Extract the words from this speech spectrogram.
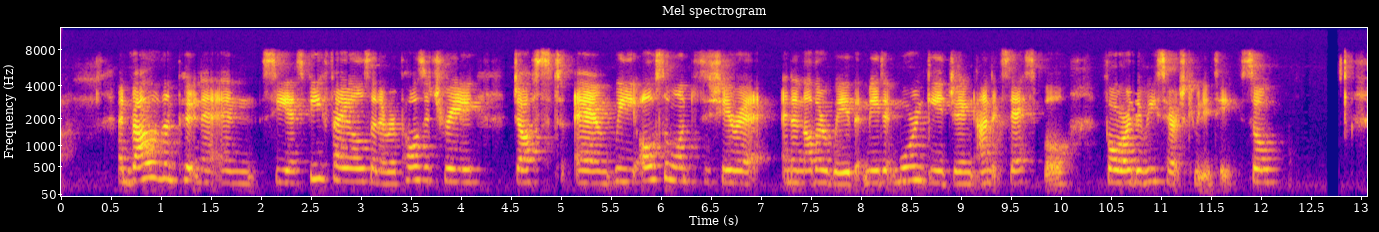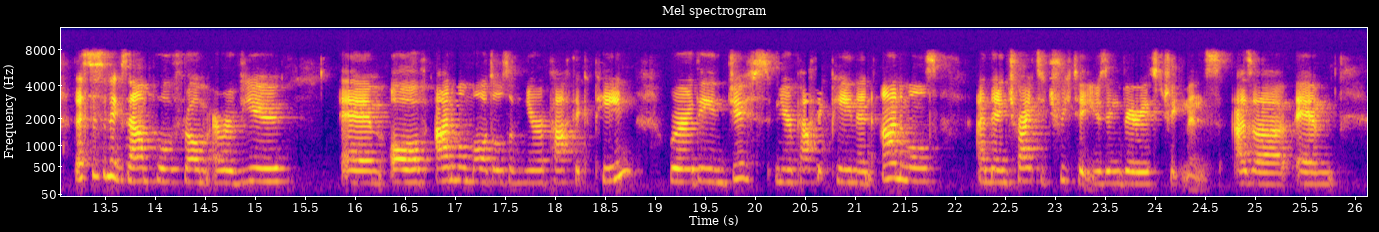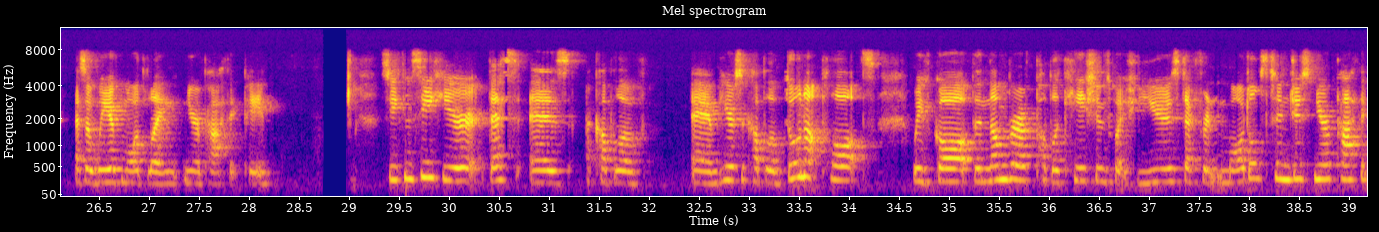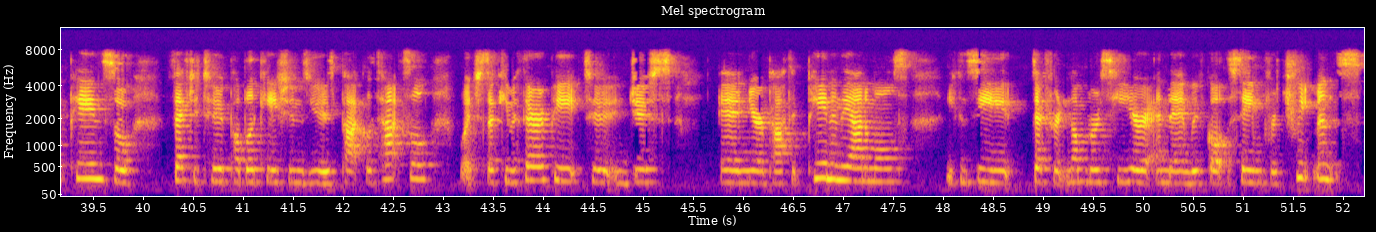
And rather than putting it in CSV files in a repository, just um, we also wanted to share it in another way that made it more engaging and accessible for the research community. So this is an example from a review um, of animal models of neuropathic pain, where they induce neuropathic pain in animals and then try to treat it using various treatments as a um, as a way of modelling neuropathic pain. So you can see here, this is a couple of um, here's a couple of donut plots. We've got the number of publications which use different models to induce neuropathic pain. So 52 publications use paclitaxel, which is a chemotherapy to induce in neuropathic pain in the animals. You can see different numbers here and then we've got the same for treatments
